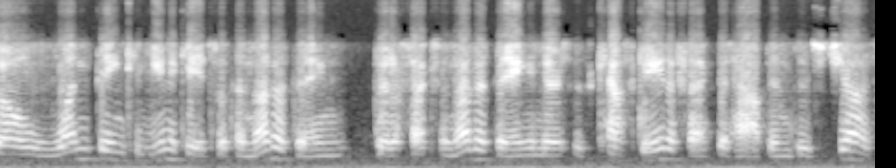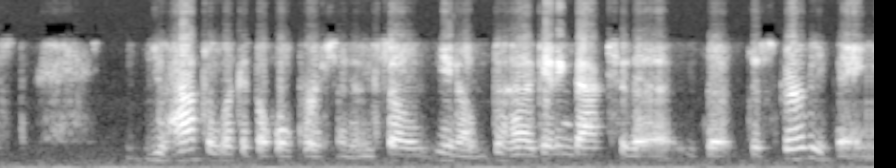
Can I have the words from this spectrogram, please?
so one thing communicates with another thing that affects another thing, and there's this cascade effect that happens. It's just, you have to look at the whole person. And so, you know, uh, getting back to the, the, the scurvy thing,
